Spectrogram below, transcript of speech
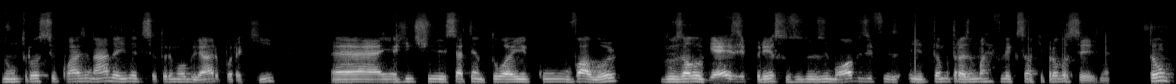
não trouxe quase nada ainda de setor imobiliário por aqui, é, e a gente se atentou aí com o valor dos aluguéis e preços dos imóveis e estamos trazendo uma reflexão aqui para vocês, né? Então,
